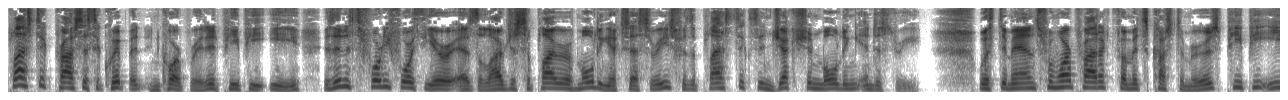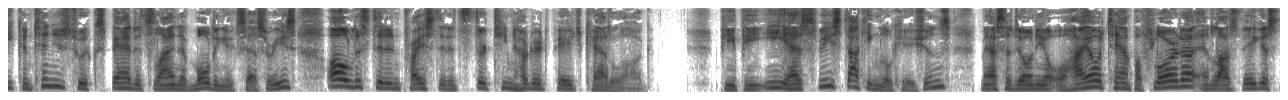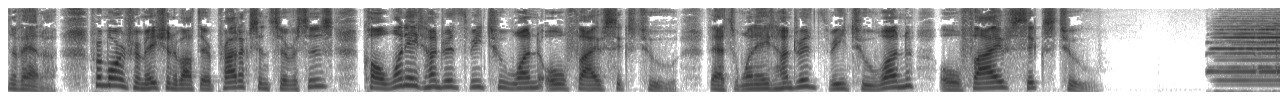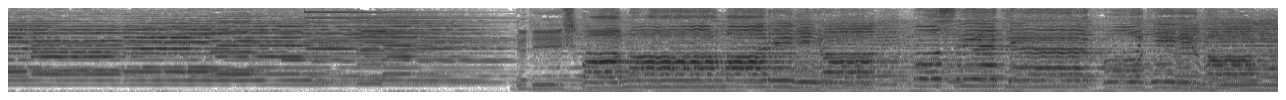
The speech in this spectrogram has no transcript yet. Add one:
Plastic Process Equipment Incorporated, PPE, is in its 44th year as the largest supplier of molding accessories for the plastics injection molding industry. With demands for more product from its customers, PPE continues to expand its line of molding accessories, all listed and priced in its 1300 page catalog. PPE has three stocking locations Macedonia, Ohio, Tampa, Florida, and Las Vegas, Nevada. For more information about their products and services, call 1 800 321 0562. That's 1 800 321 0562. Když Pana Maria světě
